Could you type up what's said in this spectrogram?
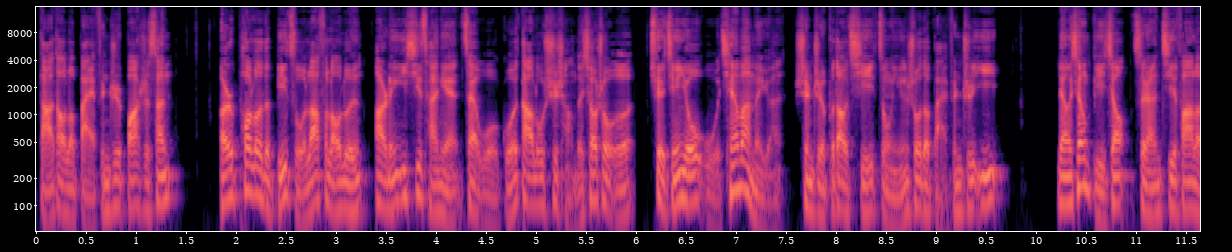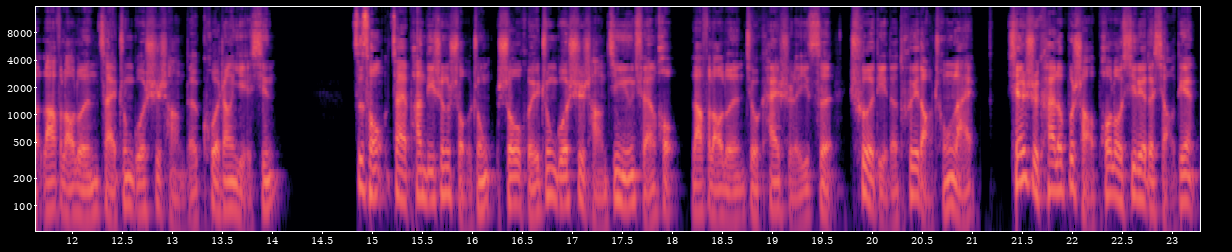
达到了百分之八十三。而 Polo 的鼻祖拉夫劳伦，二零一七财年在我国大陆市场的销售额却仅有五千万美元，甚至不到其总营收的百分之一。两相比较，自然激发了拉夫劳伦在中国市场的扩张野心。自从在潘迪生手中收回中国市场经营权后，拉夫劳伦就开始了一次彻底的推倒重来。先是开了不少 Polo 系列的小店，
